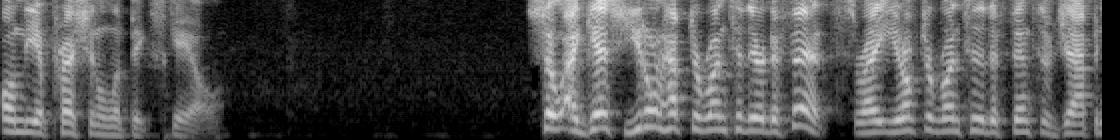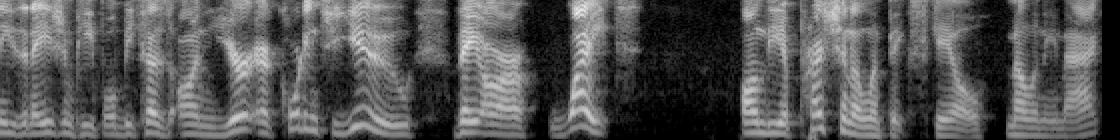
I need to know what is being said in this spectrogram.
on the oppression Olympic scale. So I guess you don't have to run to their defense, right? You don't have to run to the defense of Japanese and Asian people because on your according to you, they are white on the oppression Olympic scale, Melonie Mac.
